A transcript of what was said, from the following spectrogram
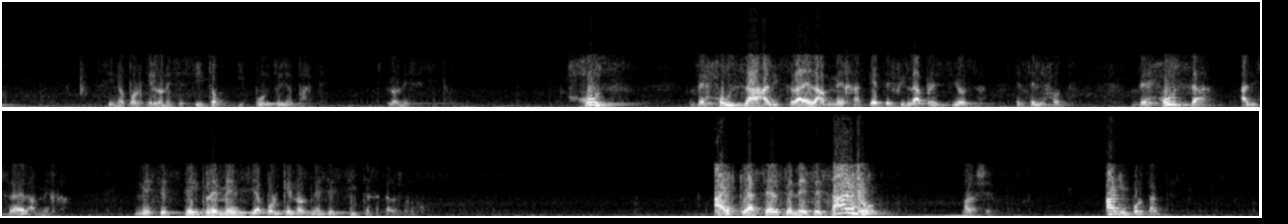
Sino porque lo necesito y punto y aparte. Lo necesito. Jus. Vejusa al Israel ameja. Qué tefilá preciosa. El Selihot. Vejusa al Israel Ameja. Necesité clemencia porque nos necesitas, Akadosh Baruch. Hay que hacerse necesario para Hashem. Hay importantes,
